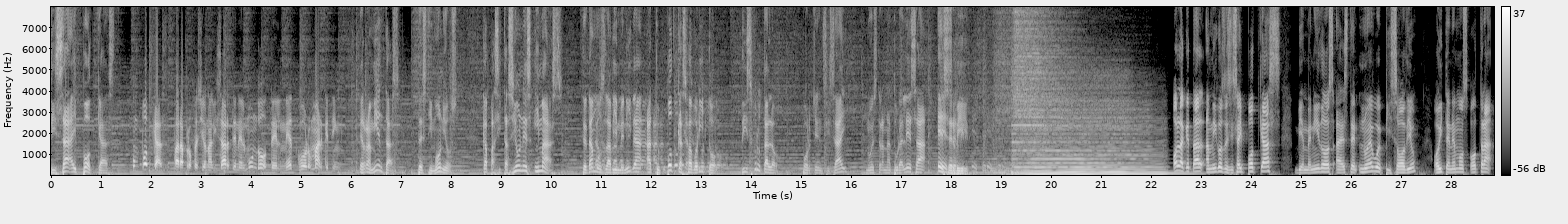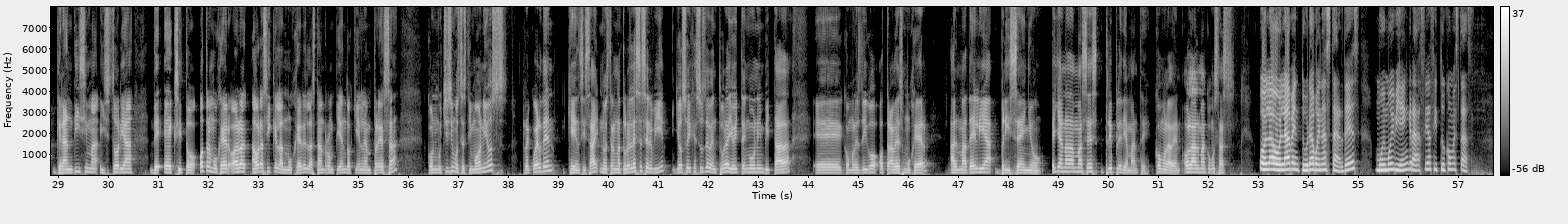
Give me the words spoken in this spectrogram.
CISAI Podcast. Un podcast para profesionalizarte en el mundo del network marketing. Herramientas, testimonios, capacitaciones y más. Te damos la bienvenida a tu podcast favorito. Disfrútalo, porque en CISAI nuestra naturaleza es servir. Hola, ¿qué tal amigos de CISAI Podcast? Bienvenidos a este nuevo episodio. Hoy tenemos otra grandísima historia de éxito. Otra mujer, ahora, ahora sí que las mujeres la están rompiendo aquí en la empresa con muchísimos testimonios. Recuerden que en CISAI nuestra naturaleza es servir. Yo soy Jesús de Ventura y hoy tengo una invitada, eh, como les digo, otra vez mujer, Almadelia Briseño. Ella nada más es triple diamante. ¿Cómo la ven? Hola Alma, ¿cómo estás? Hola, hola Ventura, buenas tardes. Muy, muy bien, gracias. ¿Y tú cómo estás?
